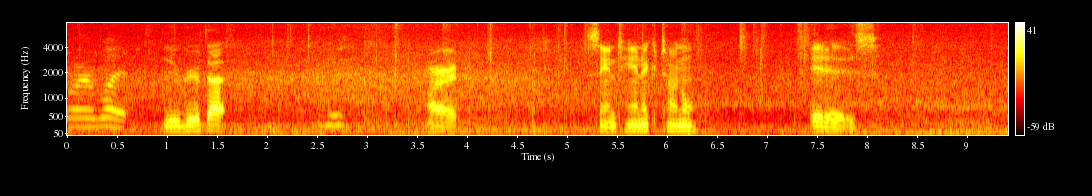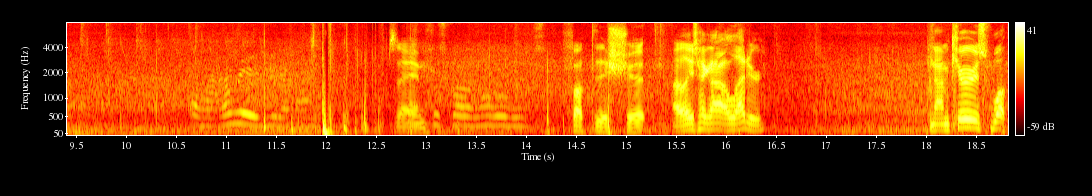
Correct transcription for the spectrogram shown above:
Or what? Do you agree with that? All right. Santanic Tunnel. It is. Oh, I'm ready to do that. Same. Just calling all over us. Fuck this shit. At least I got a letter. Now I'm curious what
